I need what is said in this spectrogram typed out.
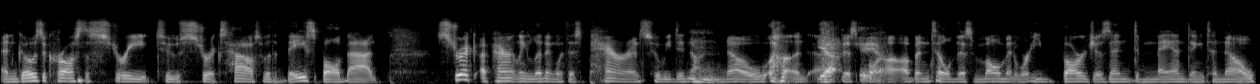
and goes across the street to Strick's house with a baseball bat. Strick apparently living with his parents, who we did not Mhm. know at Yeah, this yeah, point, yeah. up until this moment where he barges in demanding to know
